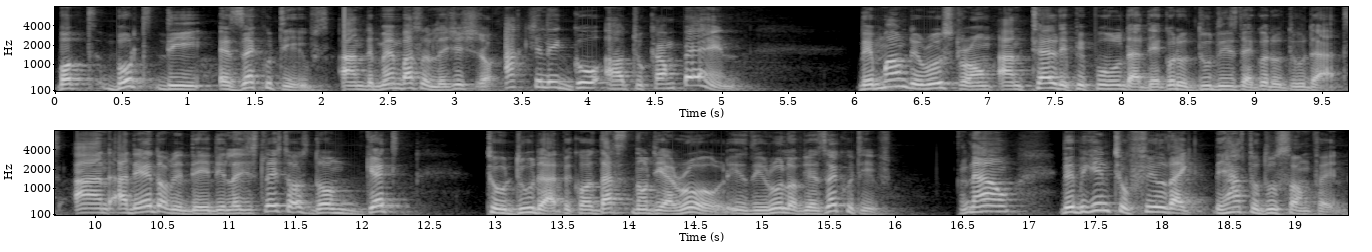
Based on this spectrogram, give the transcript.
But both the executives and the members of the legislature actually go out to campaign. They mount the rostrum and tell the people that they're going to do this, they're going to do that. And at the end of the day, the legislators don't get to do that because that's not their role, it's the role of the executive. Now, they begin to feel like they have to do something.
